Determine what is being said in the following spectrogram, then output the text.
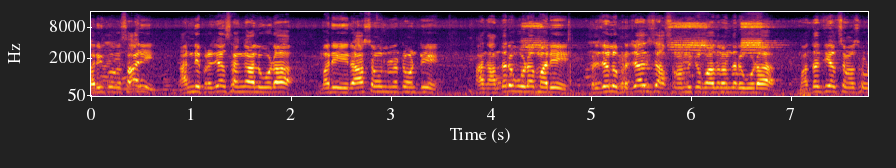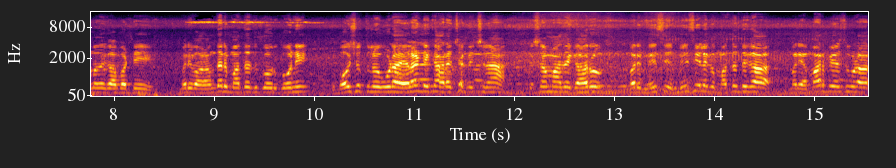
మరి ఒకసారి అన్ని ప్రజా సంఘాలు కూడా మరి రాష్ట్రంలో ఉన్నటువంటి అది అందరూ కూడా మరి ప్రజలు ప్రజా శ్రామికవాదులందరూ కూడా మద్దతు చేయాల్సిన అవసరం ఉన్నది కాబట్టి మరి వారందరి మద్దతు కోరుకొని భవిష్యత్తులో కూడా ఎలాంటి కార్యాచరణ ఇచ్చినా కృష్ణమాదే గారు మరి బీసీ బీసీలకు మద్దతుగా మరి ఎంఆర్పిఎస్ కూడా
